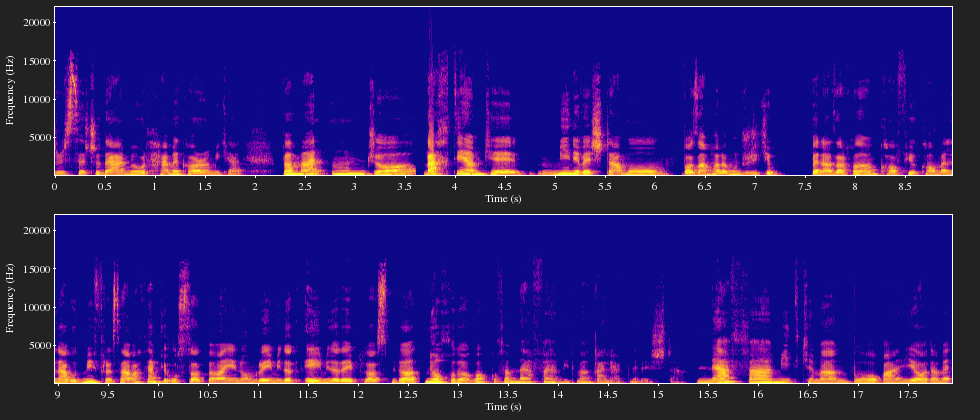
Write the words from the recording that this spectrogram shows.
research رو در میورد همه کار رو می‌کرد. و من اونجا وقتی هم که مینوشتم و بازم حالا اونجوری که به نظر خودم کافی و کامل نبود. میفرستم. وقتی هم که استاد به من یه نمره می‌داد A می‌داد A plus می‌داد ناخداگاه گفتم نفهمید من غلط نوشتم. نفهمید که من واقعا یه آدم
